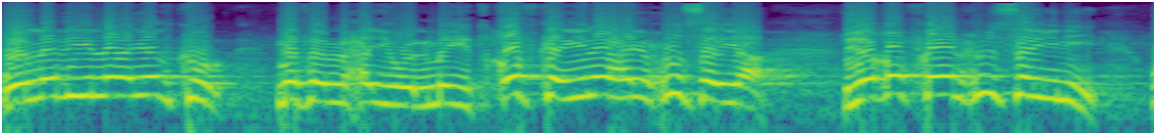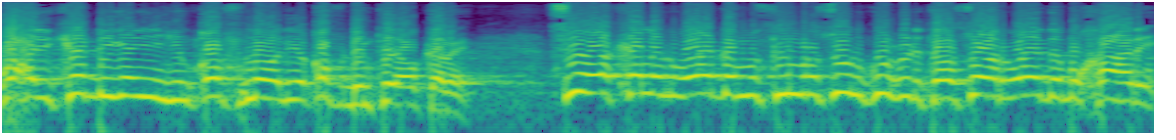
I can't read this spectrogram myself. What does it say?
waaladii laa yadkur mathalu lxayi waalmeyit qofka ilaahay xusaya iyo qofkaan xusayni waxay ka dhigan yihiin qof nool iyo qof dhintay oo kale sidoo kale riwaayadda muslim rasuulku wuxuu yidhi taas waa riwaayadda bukhaari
